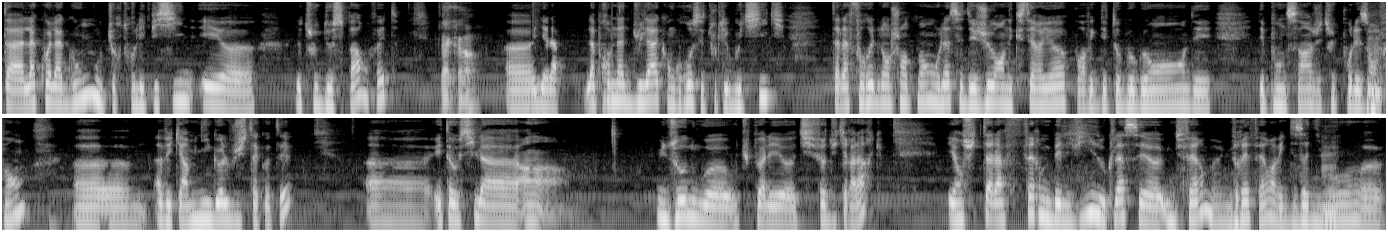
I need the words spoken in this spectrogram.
T'as l'aqualagon où tu retrouves les piscines et le truc de spa en fait. d'accord Il y a la, la promenade du lac, en gros, c'est toutes les boutiques. T'as la forêt de l'enchantement où là, c'est des jeux en extérieur pour avec des toboggans, des, des ponts de singes, des trucs pour les Mm. enfants, euh, avec un mini golf juste à côté. Euh, et t'as aussi la, un, une zone où, euh, où tu peux aller euh, faire du tir à l'arc. Et ensuite, tu as la ferme Belleville, donc là, c'est euh, une ferme, une vraie ferme avec des animaux, euh,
